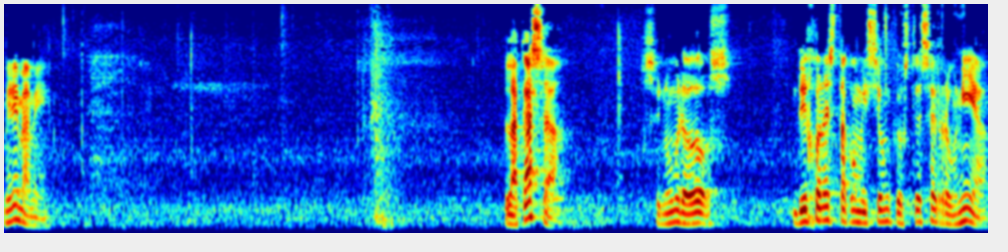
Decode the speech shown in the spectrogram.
Míreme a mí. La Casa, su número dos, dijo en esta comisión que usted se reunía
